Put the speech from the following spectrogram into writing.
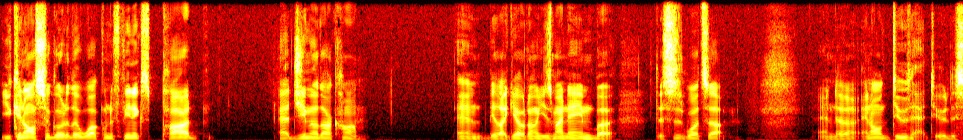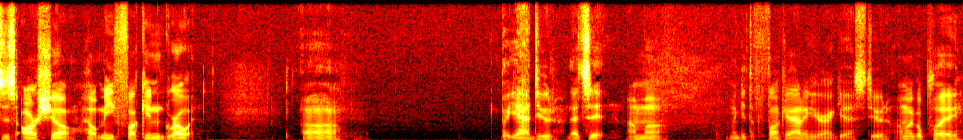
You can also go to the welcome to Phoenix pod at gmail.com and be like, yo, don't use my name, but this is what's up. And uh, and I'll do that, dude. This is our show. Help me fucking grow it. Uh but yeah, dude, that's it. I'm uh I'm gonna get the fuck out of here, I guess, dude. I'm gonna go play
